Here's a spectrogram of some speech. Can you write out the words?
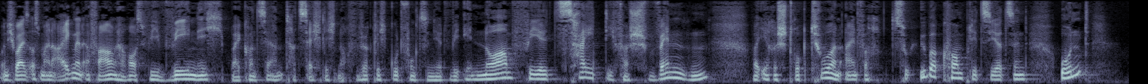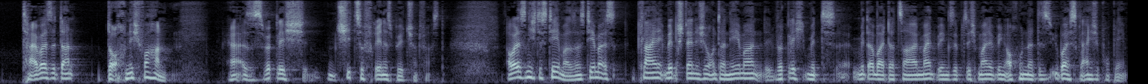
und ich weiß aus meiner eigenen Erfahrung heraus, wie wenig bei Konzernen tatsächlich noch wirklich gut funktioniert, wie enorm viel Zeit die verschwenden, weil ihre Strukturen einfach zu überkompliziert sind und teilweise dann doch nicht vorhanden. Ja, es ist wirklich ein schizophrenes Bild schon fast. Aber das ist nicht das Thema. Das Thema ist kleine, mittelständische Unternehmer, wirklich mit Mitarbeiterzahlen, meinetwegen 70, meinetwegen auch 100. Das ist überall das gleiche Problem.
